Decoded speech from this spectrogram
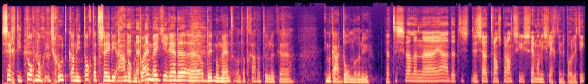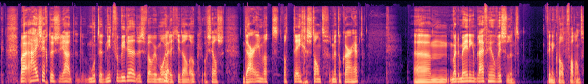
Zegt hij toch nog iets goed? Kan hij toch dat CDA nog een klein beetje redden op dit moment? Want dat gaat natuurlijk in elkaar donderen nu. Dat is wel een, eh, ja, dat is, dus uit transparantie is helemaal niet slecht in de politiek. Maar hij zegt dus, ja, we moeten het niet verbieden. Dus wel weer mooi Nee. dat je dan ook of zelfs daarin wat, wat tegenstand met elkaar hebt. Ehm, maar de meningen blijven heel wisselend. Vind ik wel opvallend.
